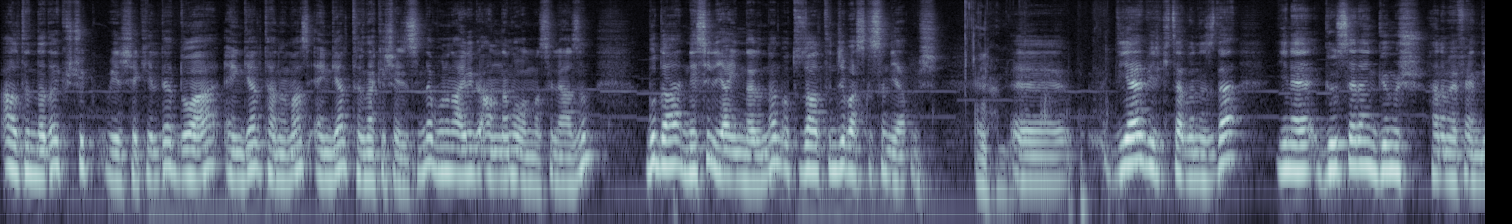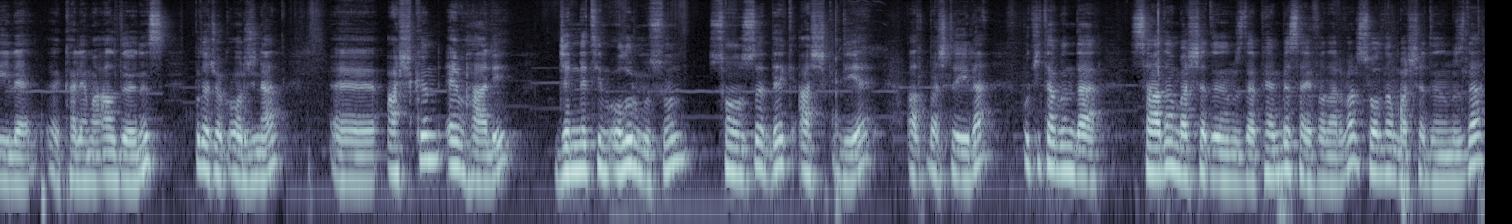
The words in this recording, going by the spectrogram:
Altında da küçük bir şekilde dua engel tanımaz, engel tırnak içerisinde. Bunun ayrı bir anlamı olması lazım. Bu da Nesil yayınlarından 36. baskısını yapmış. Elhamdülillah. Ee, diğer bir kitabınızda yine Gülseren Gümüş hanımefendi ile e, kaleme aldığınız, bu da çok orijinal. Ee, Aşkın Ev Hali, Cennetim Olur Musun, Sonsuza Dek Aşk diye alt başlığıyla. Bu kitabın da sağdan başladığımızda pembe sayfalar var, soldan başladığımızda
